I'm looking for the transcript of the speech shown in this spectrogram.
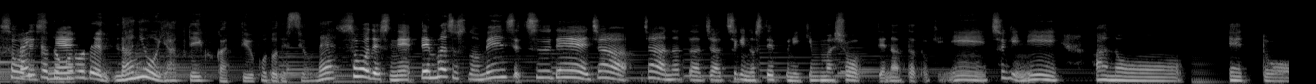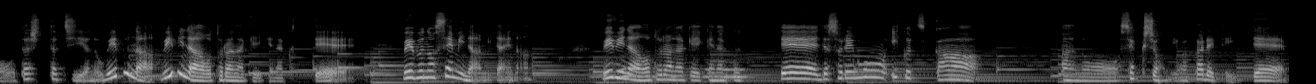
そう入ったとですねころで何をやっていくかっていうことですよね。そうですね。で、まずその面接で、じゃあ、じゃああなた、じゃあ次のステップに行きましょうってなった時に、次に、あの、えっと、私たち、あの、ウェブナー、ウェビナーを取らなきゃいけなくって、ウェブのセミナーみたいな、ウェビナーを取らなきゃいけなくって、で、それもいくつか、あの、セクションに分かれていて、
